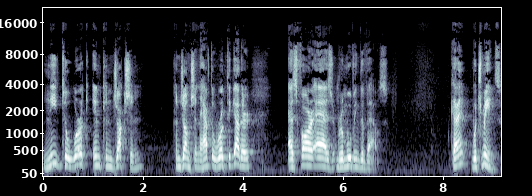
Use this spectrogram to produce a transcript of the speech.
need to work in conjunction. Conjunction. They have to work together as far as removing the vows. Okay, which means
